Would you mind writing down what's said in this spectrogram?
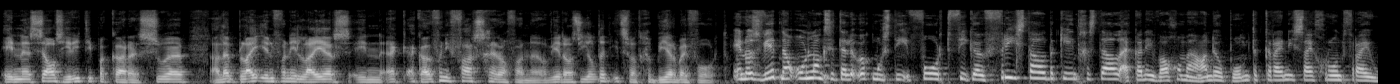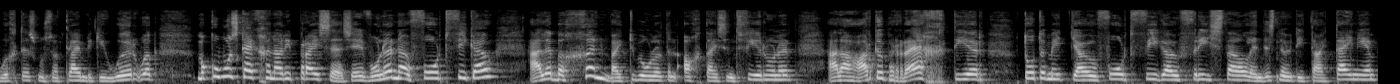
en uh, selfs hierdie tipe karre. So hulle bly een van die leiers en ek ek hou van die varsheid daarvan. Ek weet daar's heeltyd iets wat gebeur by Ford. En ons weet nou onlangs het hulle ook mos die Ford Figo Freestyle bekend gestel. Ek kan nie wag om my hande op hom te kry nie. Sy grondvrye hoogte is mos nou klein bietjie hoër ook. Maar kom ons kyk gou na die pryse. As jy wonder nou Ford Figo, hulle begin by 208400. Hulle hardloop reg deur tot en met jou Ford Figo Freestyle en dis nou die titanium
